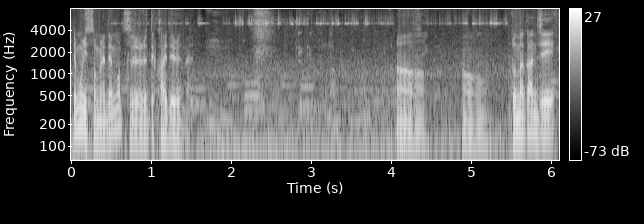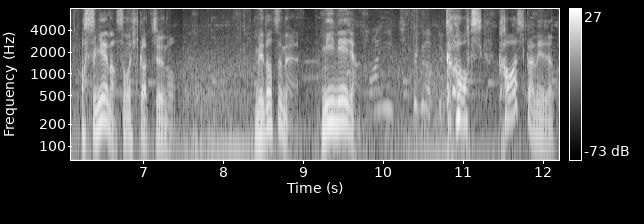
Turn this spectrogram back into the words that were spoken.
でも磯目でも釣れるって書いてるね。うん。結局なんかうん。うん。どんな感じ？あすげえなその光っちゅうの。目立つね。見ねえじゃん。川にちっちゃくなってる。川し川しかねえじゃん。か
